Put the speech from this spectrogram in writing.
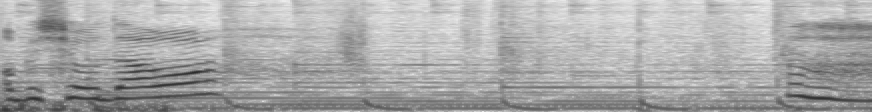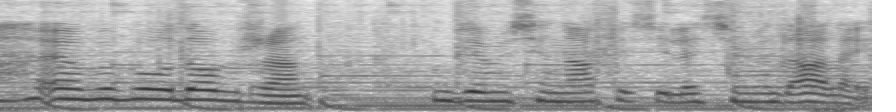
Oby się udało. I oby było dobrze. Idziemy się napić i lecimy dalej.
